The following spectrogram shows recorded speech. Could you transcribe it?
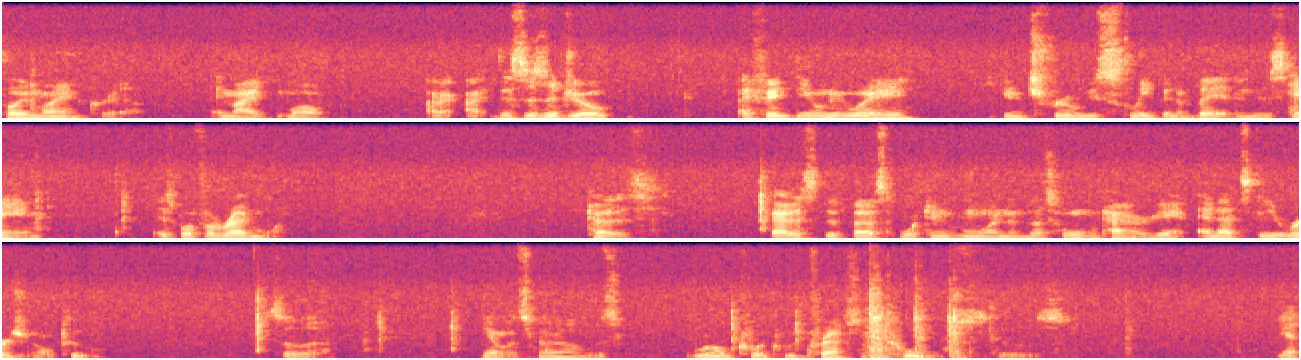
play Minecraft, in my well, I, I, this is a joke. I think the only way you can truly sleep in a bed in this game is with a red one, because that is the best working one in this whole entire game, and that's the original too. So, uh, yeah, let's uh, let's real quickly craft some tools, because yes,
